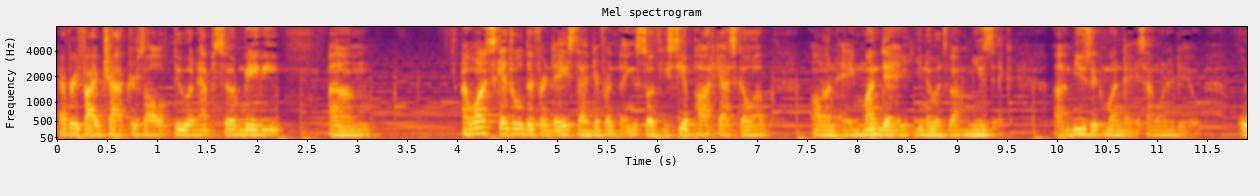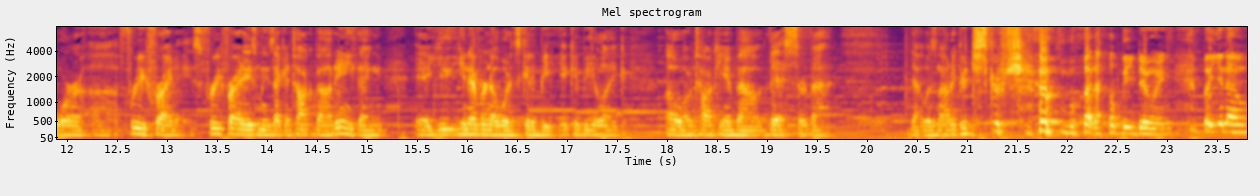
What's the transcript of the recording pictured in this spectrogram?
every five chapters I'll do an episode, maybe. Um, I want to schedule different days to have different things. So if you see a podcast go up on a Monday, you know it's about music. Uh, music Mondays I want to do. Or uh, free Fridays. Free Fridays means I can talk about anything. Uh, you, you never know what it's going to be. It could be like, oh, I'm talking about this or that. That was not a good description of what I'll be doing. But you know,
